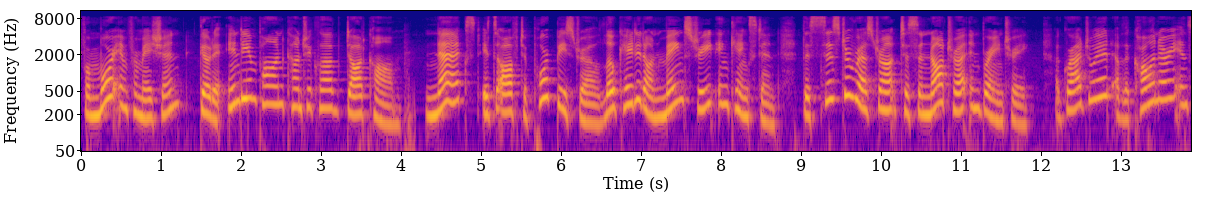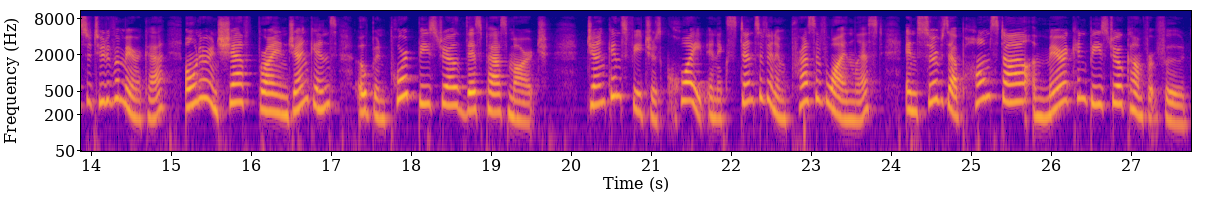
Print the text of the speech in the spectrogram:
For more information, go to IndianPondCountryClub.com. Next, it's off to Port Bistro, located on Main Street in Kingston, the sister restaurant to Sinatra in Braintree. A graduate of the Culinary Institute of America, owner and chef Brian Jenkins opened Port Bistro this past March. Jenkins features quite an extensive and impressive wine list and serves up home-style American bistro comfort food.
